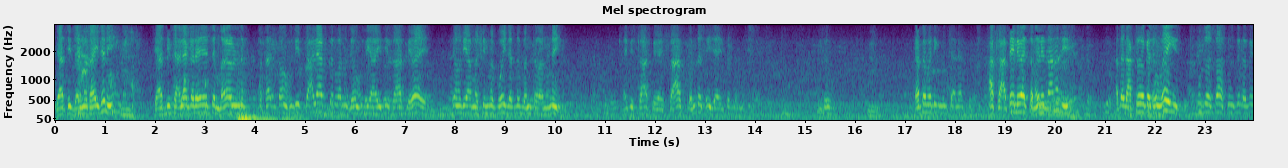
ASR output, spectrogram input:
જ્યાંથી જન્મ થાય છે ને. ત્યાંથી ચાલ્યા કરે તે મરણ પથારી ત્યાં સુધી ચાલ્યા જ કરવાનું જ્યાં સુધી અહીંથી શ્વાસ કહેવાય ત્યાં સુધી આ મશીનમાં કોઈ જાતનું બંધ થવાનું નહીં. અહીંથી શ્વાસ લેવાય શ્વાસ બંધ થઈ જાય તો બંધ થઈ જાય ઓટોમેટિક આ શ્વાસે લેવાય તમે લેતા નથી. આ તો ડાક્ટરો કહે છે હું એ ઊંચો શ્વાસ ઊંચો લે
